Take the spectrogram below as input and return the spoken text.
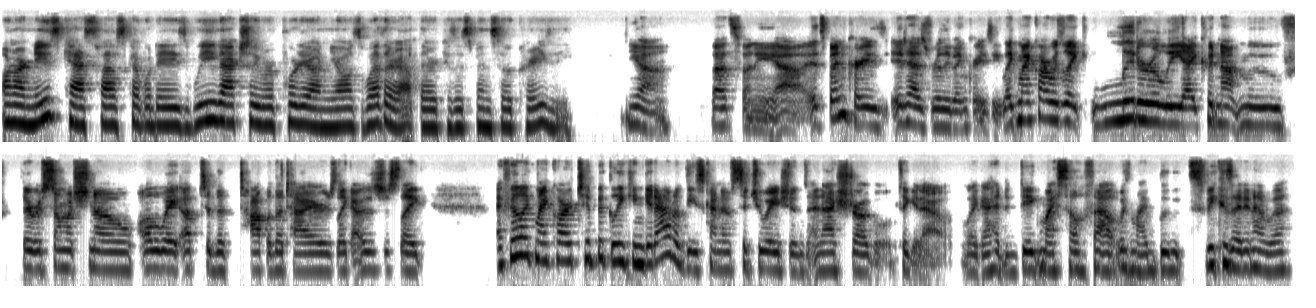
On our newscast past couple days, we've actually reported on y'all's weather out there because it's been so crazy. Yeah. That's funny. Yeah. It's been crazy. It has really been crazy. Like my car was like literally I could not move. There was so much snow all the way up to the top of the tires. Like I was just like I feel like my car typically can get out of these kind of situations and I struggled to get out. Like I had to dig myself out with my boots because I didn't have a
